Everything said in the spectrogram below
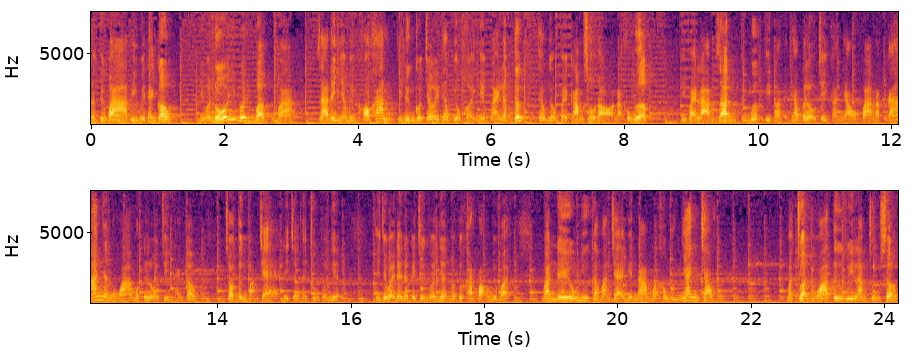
lần thứ ba thì mới thành công. Nhưng mà đối với bậc mà gia đình nhà mình khó khăn thì đừng có chơi theo kiểu khởi nghiệp ngay lập tức, theo kiểu về cắm sổ đỏ là không được. Thì phải làm dần, từng bước thì nó lại theo cái lộ trình khác nhau và nó cá nhân hóa một cái lộ trình thành công cho từng bạn trẻ để trở thành chủ doanh nghiệp thì như vậy đấy là cái trường doanh nhân và tôi khát vọng như vậy. Và nếu như các bạn trẻ Việt Nam mà không nhanh chóng mà chuẩn hóa tư duy làm chủ sớm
